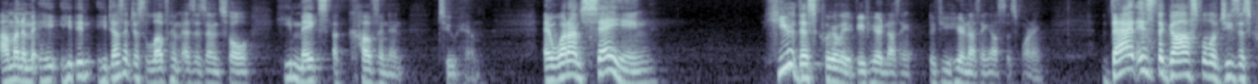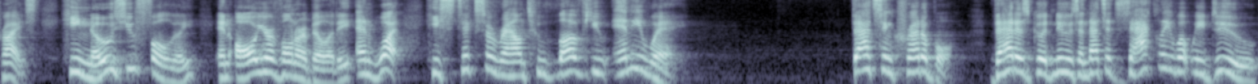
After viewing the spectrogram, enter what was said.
I'm gonna, he, he, didn't, he doesn't just love him as his own soul, he makes a covenant to him. And what I'm saying Hear this clearly if you hear nothing, if you hear nothing else this morning. That is the gospel of Jesus Christ. He knows you fully in all your vulnerability, and what? He sticks around to love you anyway. That's incredible. That is good news. And that's exactly what we do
